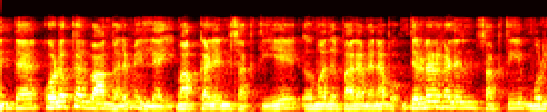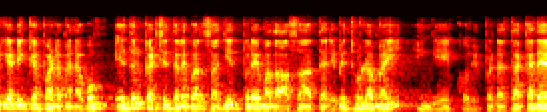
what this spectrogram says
எந்த கொடுக்கல் வாங்கலும் இல்லை. மக்களின் சக்தியே எமது பலம் எனவும் திருடர்களின் சக்தி முறியடிக்கப்படும் எனவும் எதிர்க்கட்சி தலைவர் சஜித் பிரேமதாசா தெரிவித்துள்ளமை இங்கே குறிப்பிடத்தக்கது.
